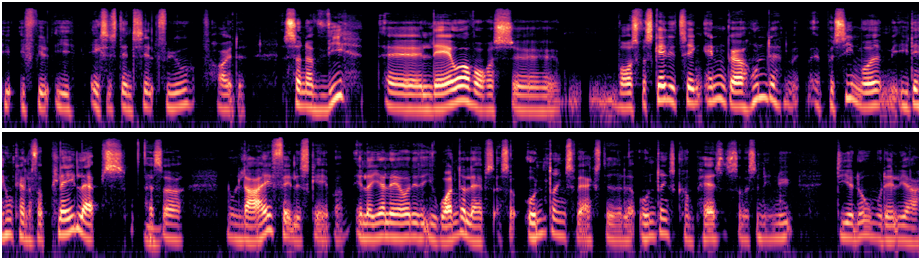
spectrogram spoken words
i, i, i eksistentiel flyvehøjde. Så når vi øh, laver vores, øh, vores forskellige ting, enten gør hun det med- på sin måde i det, hun kalder for playlabs, mm. altså nogle legefællesskaber, eller jeg laver det i Wonderlabs, altså undringsværksted eller undringskompasset, som er sådan en ny dialogmodel, jeg,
